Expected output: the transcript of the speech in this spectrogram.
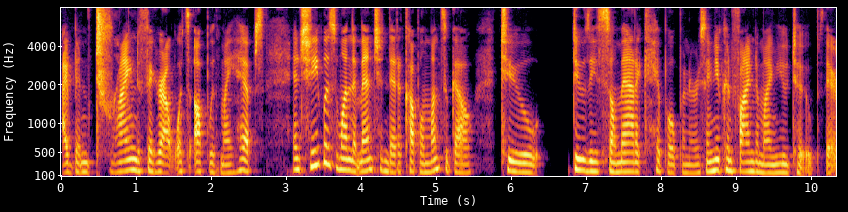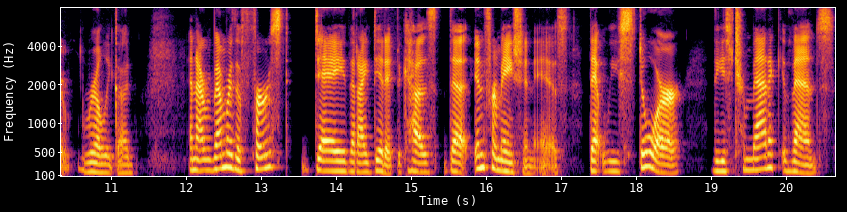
I've been trying to figure out what's up with my hips. And she was the one that mentioned it a couple months ago to do these somatic hip openers, and you can find them on YouTube. They're really good. And I remember the first day that I did it because the information is that we store these traumatic events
